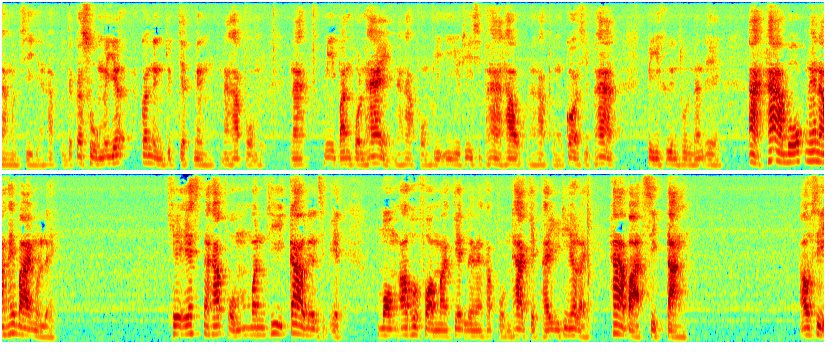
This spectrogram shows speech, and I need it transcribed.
ทางบัญชีนะครับ แต่ก็สูงไม่เยอะก็ 1.71 นะครับผม นะมีปันผลให้นะครับผม PE อยู่ที่ 15 เท่านะครับผมก็ 15 ปีคืนทุนนั่นเอง อะ5โบกแนะนำให้บายหมดเลย KS นะครับผมวันที่ 9 เดือน 11 มอง outperform market เลยนะครับผม target price อยู่ที่เท่าไหร่ 5 บาท 10 ตังค์เอาสิ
